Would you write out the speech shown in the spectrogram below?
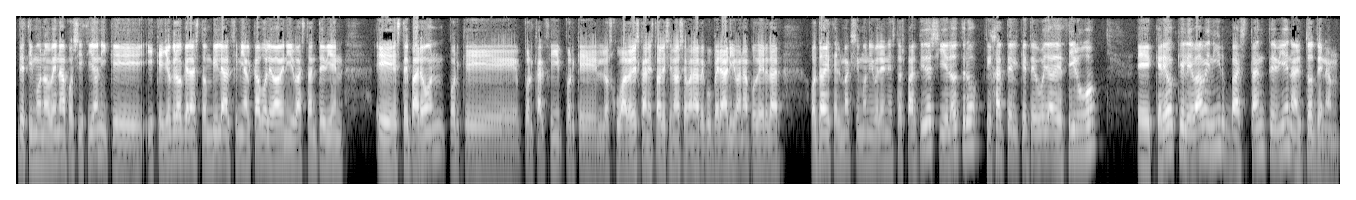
decimonovena posición y que, y que yo creo que el Aston Villa al fin y al cabo le va a venir bastante bien eh, este parón porque porque al fin porque los jugadores que han estado lesionados se van a recuperar y van a poder dar otra vez el máximo nivel en estos partidos y el otro, fíjate el que te voy a decir Hugo, eh, creo que le va a venir bastante bien al Tottenham.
